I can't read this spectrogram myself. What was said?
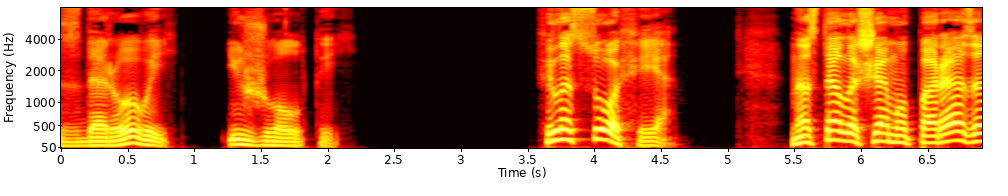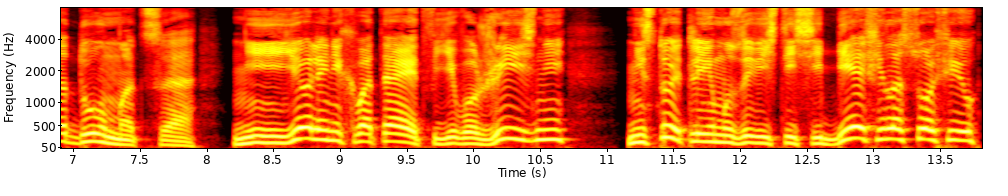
«Здоровый и желтый». Философия. Настала Шему пора задуматься, не ее ли не хватает в его жизни, не стоит ли ему завести себе философию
